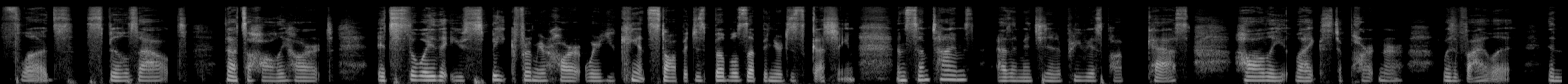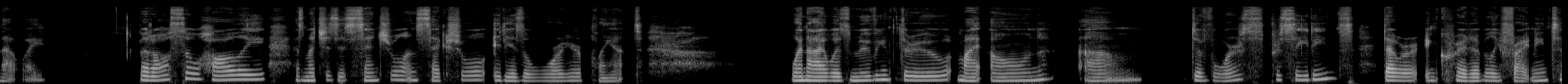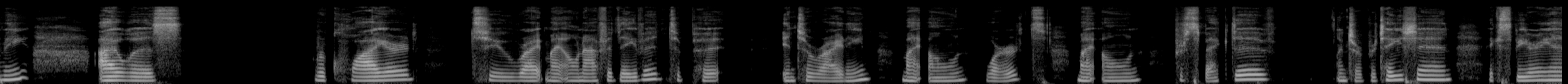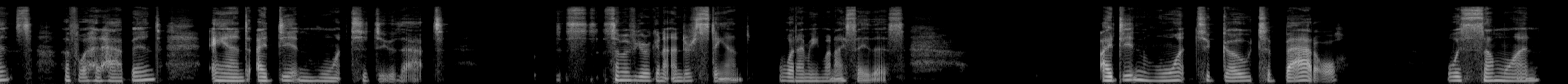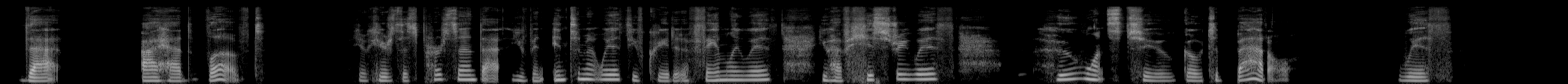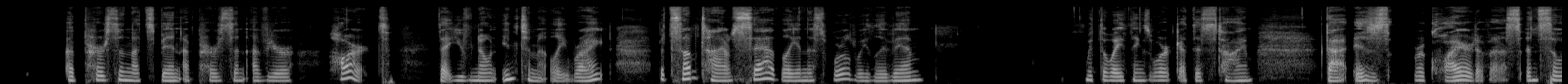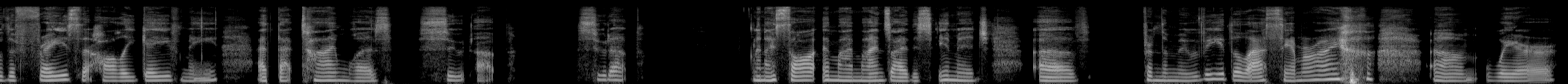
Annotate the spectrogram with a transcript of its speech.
floods, spills out. That's a holly heart. It's the way that you speak from your heart where you can't stop. It just bubbles up and you're just gushing. And sometimes, as I mentioned in a previous podcast, Holly likes to partner with Violet in that way. But also, Holly, as much as it's sensual and sexual, it is a warrior plant. When I was moving through my own um, divorce proceedings that were incredibly frightening to me, I was required to write my own affidavit to put into writing my own words, my own perspective, interpretation, experience of what had happened. And I didn't want to do that. Some of you are going to understand what I mean when I say this. I didn't want to go to battle with someone that I had loved. You know, here's this person that you've been intimate with, you've created a family with, you have history with. Who wants to go to battle with a person that's been a person of your heart that you've known intimately, right? But sometimes, sadly, in this world we live in, with the way things work at this time, that is required of us. And so the phrase that Holly gave me at that time was suit up, suit up. And I saw in my mind's eye this image of from the movie The Last Samurai, um, where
